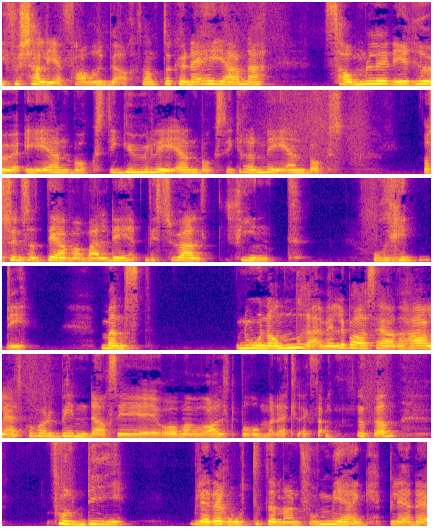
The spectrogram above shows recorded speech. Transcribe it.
i forskjellige farger. Sant? Da kunne jeg gjerne samle de røde i én boks, de gule i én boks, de grønne i én boks, og syntes at det var veldig visuelt fint og ryddig. Mens noen andre ville bare si at herlighet, hvorfor har du binders overalt på rommet ditt, liksom? Fordi ble det rotete, men for meg ble det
